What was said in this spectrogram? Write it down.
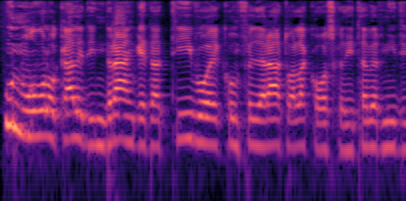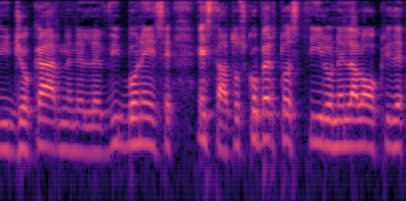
Un nuovo locale di indrangheta attivo e confederato alla cosca di Taverniti di Giocarne nel Vibonese è stato scoperto a stilo nella Locride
